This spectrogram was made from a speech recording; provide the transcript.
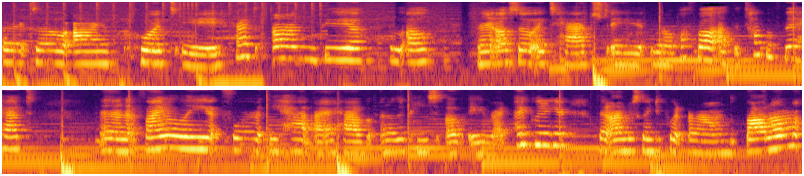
Alright, so I've put a hat on the little elf. Then I also attached a little puff ball at the top of the hat and finally, for the hat, I have another piece of a red pipe cleaner here that I'm just going to put around the bottom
